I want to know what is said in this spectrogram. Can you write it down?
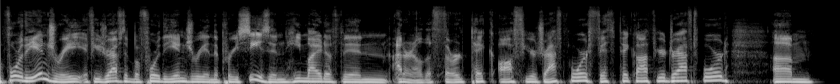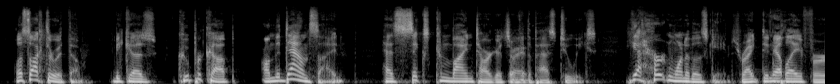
before the injury, if you drafted before the injury in the preseason, he might have been, I don't know, the third pick off your draft board, fifth pick off your draft board. Um, let's talk through it though, because Cooper Kupp on the downside has six combined targets over the past two weeks. He got hurt in one of those games, right? Didn't Yep. play for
